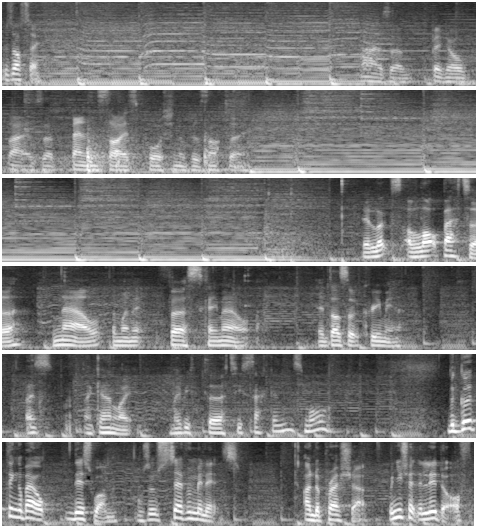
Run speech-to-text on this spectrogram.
risotto. That is a big old, that is a Ben-sized portion of risotto. It looks a lot better now than when it first came out. It does look creamier. It's, again, like maybe 30 seconds more. The good thing about this one was it was seven minutes under pressure. When you take the lid off,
